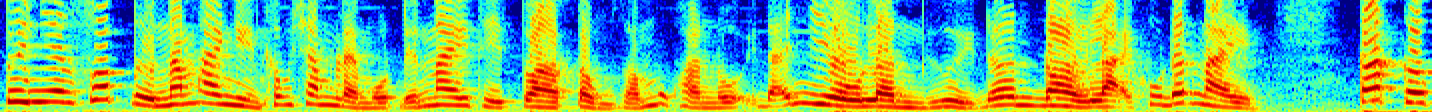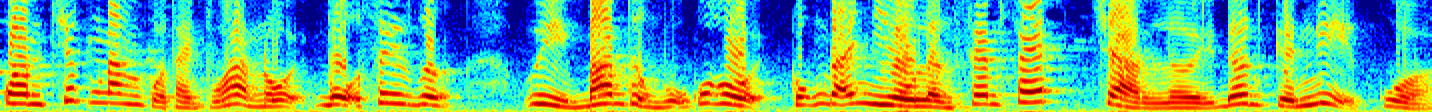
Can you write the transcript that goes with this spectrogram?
Tuy nhiên suốt từ năm 2001 đến nay thì tòa Tổng giám mục Hà Nội đã nhiều lần gửi đơn đòi lại khu đất này. Các cơ quan chức năng của thành phố Hà Nội, Bộ Xây dựng, Ủy ban Thường vụ Quốc hội cũng đã nhiều lần xem xét trả lời đơn kiến nghị của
